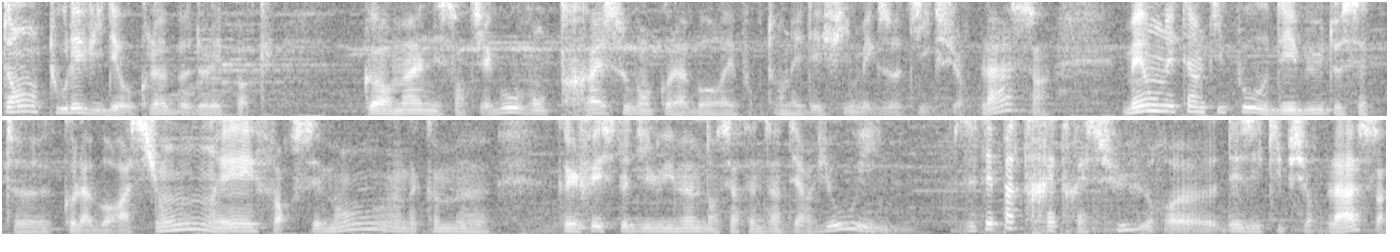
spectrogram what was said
dans tous les vidéoclubs de l'époque. Corman et Santiago vont très souvent collaborer pour tourner des films exotiques sur place, mais on était un petit peu au début de cette euh, collaboration, et forcément, comme euh, Griffiths le dit lui-même dans certaines interviews, ils n'étaient pas très très sûrs euh, des équipes sur place,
